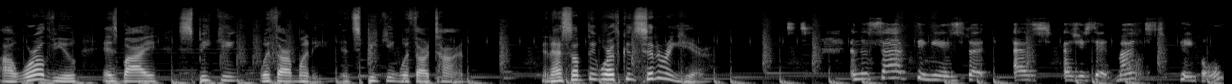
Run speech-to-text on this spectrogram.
uh, worldview is by speaking with our money and speaking with our time, and that's something worth considering here. And the sad thing is that, as as you said, most people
